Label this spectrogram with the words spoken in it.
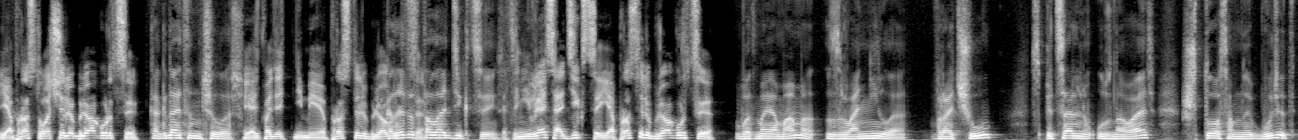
Я просто очень люблю огурцы. Когда это началось? Я понять не имею, я просто люблю Когда огурцы. это стало аддикцией? Это не является аддикцией, я просто люблю огурцы. Вот моя мама звонила врачу специально узнавать, что со мной будет,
